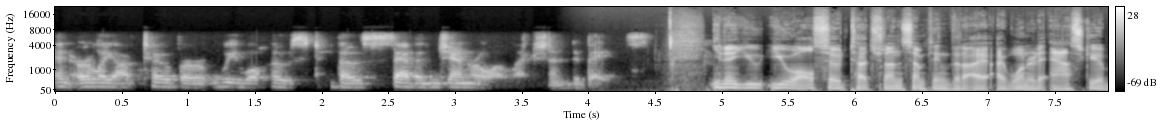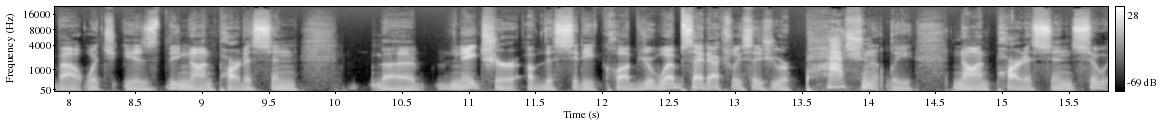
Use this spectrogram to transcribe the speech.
and early October, we will host those seven general election debates. You know, you, you also touched on something that I, I wanted to ask you about, which is the nonpartisan uh, nature of the City Club. Your website actually says you are passionately nonpartisan. So,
